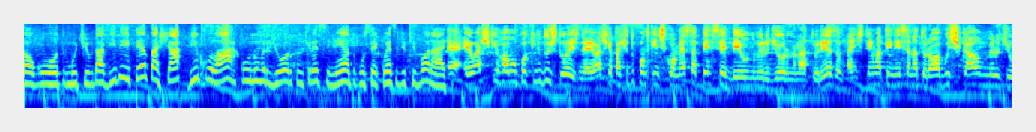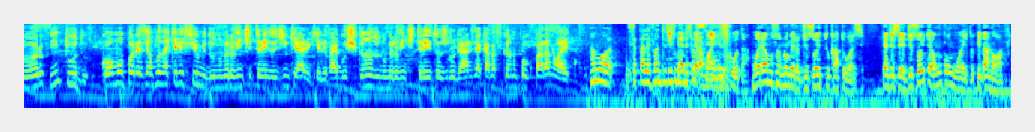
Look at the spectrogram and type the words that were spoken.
algum outro motivo da vida e tenta achar, vincular com o número de ouro, com crescimento, com sequência de Fibonacci. É, eu acho que rola um pouquinho dos dois, né? Eu acho que a partir do ponto que a gente começa a perceber o número de ouro na natureza, a gente tem uma tendência natural a buscar o número de ouro em tudo. Como, por exemplo, naquele filme do número 23 do Jim Carrey, que ele vai buscando o número 23 em todos os lugares e acaba ficando um pouco paranoico. Amor, você tá levando isso Espera, muito espera, a mãe, escuta. Moramos no número 1814. Quer dizer, 18 é 1 com 8, que dá 9.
